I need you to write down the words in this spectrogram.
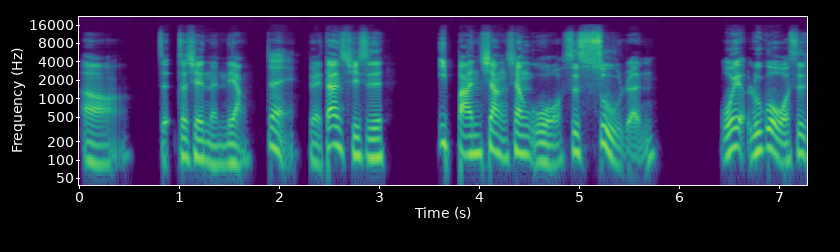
啊、呃这这些能量。对，对，但其实一般像像我是素人，我也如果我是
